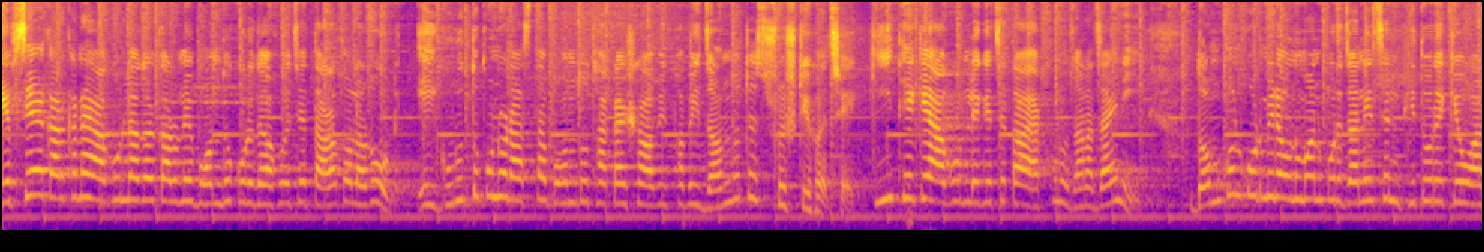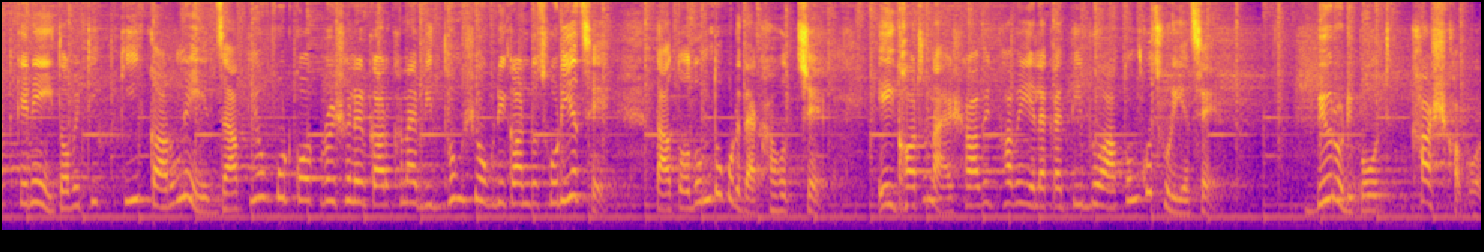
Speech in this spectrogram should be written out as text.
এফসিআই কারখানায় আগুন লাগার কারণে বন্ধ করে দেওয়া হয়েছে তারাতলা রোড। এই গুরুত্বপূর্ণ রাস্তা বন্ধ থাকায় স্বাভাবিকভাবেই যানজটের সৃষ্টি হয়েছে। কি থেকে আগুন লেগেছে তা এখনও জানা যায়নি। দমকল কর্মীরা অনুমান করে জানিয়েছেন, ভিতরে কেউ আটকে নেই। তবে ঠিক কী কারণে জাতীয় ফুড কর্পোরেশনের কারখানায় বিধ্বংসী অগ্নিকাণ্ড ছড়িয়েছে, তা তদন্ত করে দেখা হচ্ছে। এই ঘটনায় স্বাভাবিকভাবেই এলাকায় তীব্র আতঙ্ক ছড়িয়েছে। ব্যুরো রিপোর্ট খাস খবর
